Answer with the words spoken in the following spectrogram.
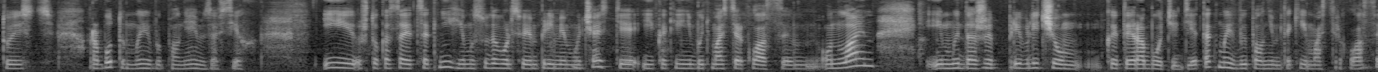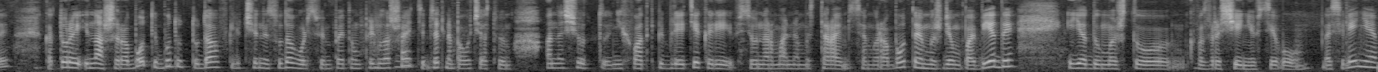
То есть работу мы выполняем за всех. И что касается книги, мы с удовольствием примем участие и какие-нибудь мастер-классы онлайн. И мы даже привлечем к этой работе деток. Мы выполним такие мастер-классы, которые и наши работы будут туда включены с удовольствием. Поэтому приглашайте, обязательно поучаствуем. А насчет нехватки библиотекарей все нормально, мы стараемся, мы работаем, мы ждем победы. И я думаю, что к возвращению всего населения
